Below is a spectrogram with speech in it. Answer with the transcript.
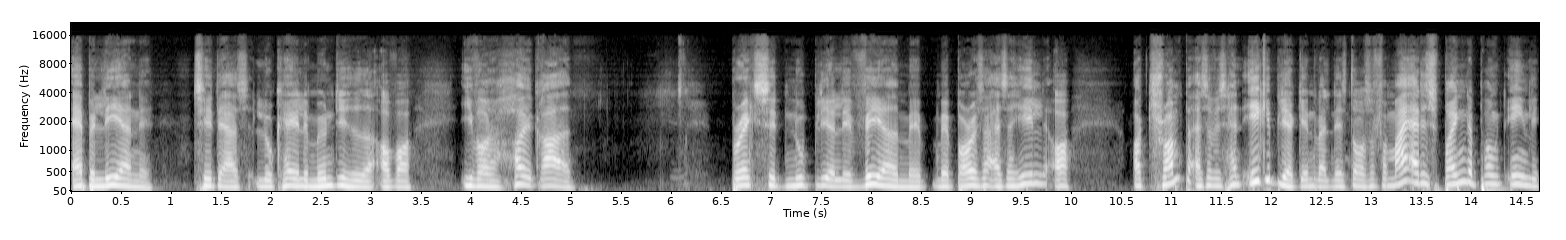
appellerende til deres lokale myndigheder, og hvor i hvor høj grad Brexit nu bliver leveret med, med Boris. Altså hele, og og Trump, altså hvis han ikke bliver genvalgt næste år, så for mig er det springende punkt egentlig,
